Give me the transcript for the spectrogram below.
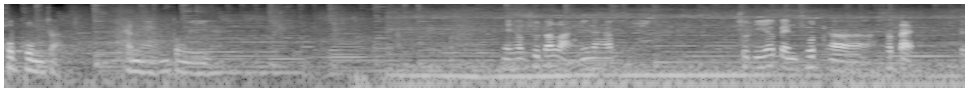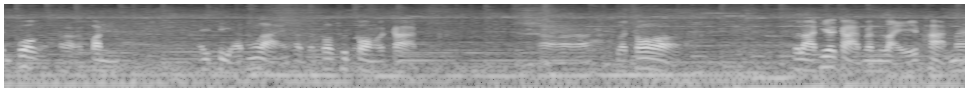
ควบคุมจากแทนน้ำตรงนี้นะนี่ครับชุดด้านหลังนี้นะครับ ชุดนี้ก็เป็นชุดอ่อสแต็กเป็นพวกอ่อควันไอเสียทั้งหลายครับ แล้วก็ชุดกรองอากาศอ่าแล้วก็ เวลาที่อากาศมันไหลผ่านมา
